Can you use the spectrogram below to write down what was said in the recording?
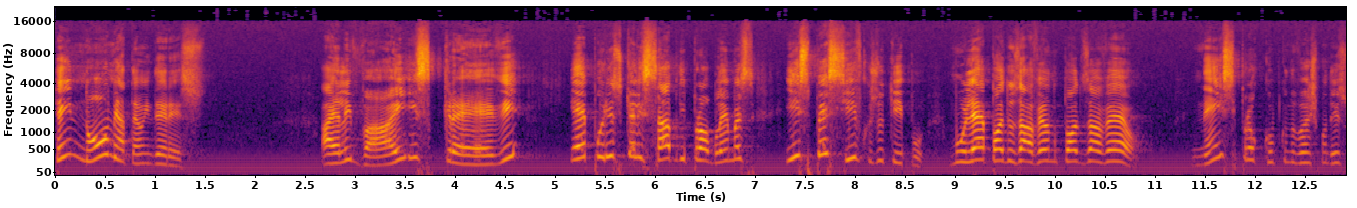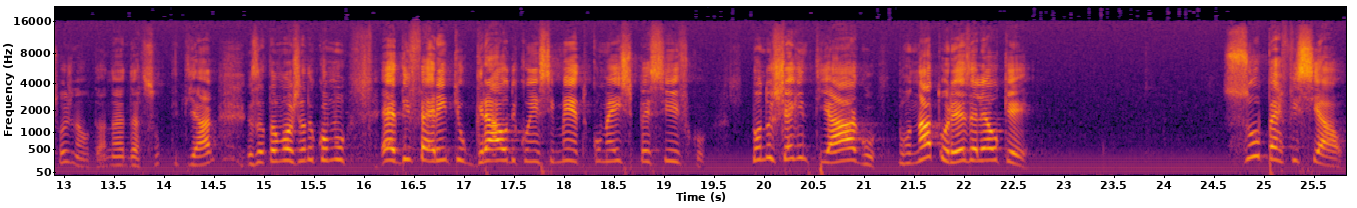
Tem nome até o endereço. Aí ele vai, escreve, e é por isso que ele sabe de problemas específicos do tipo: mulher pode usar véu, não pode usar véu. Nem se preocupe que eu não vou responder isso hoje, não, tá? Não é do assunto de Tiago. Eu só estou mostrando como é diferente o grau de conhecimento, como é específico. Quando chega em Tiago, por natureza, ele é o quê? Superficial.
